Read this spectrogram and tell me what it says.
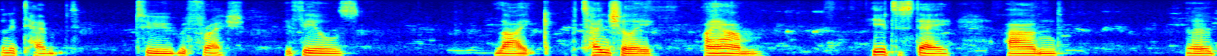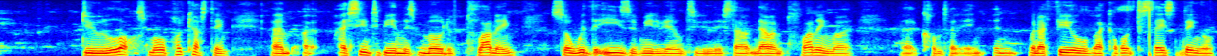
an attempt to refresh. It feels like potentially I am here to stay and uh, do lots more podcasting. Um, I, I, seem to be in this mode of planning So with the ease of me to be able to do this now, now I'm planning my uh, content in, and when I feel like I want to say something or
